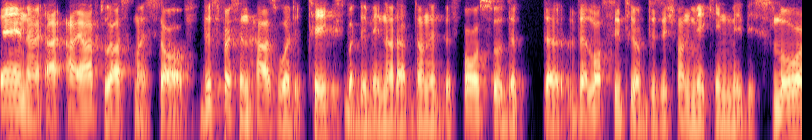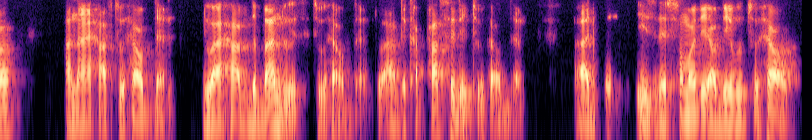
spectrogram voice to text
then I, I have to ask myself, this person has what it takes, but they may not have done it before. So the, the velocity of decision making may be slower, and I have to help them. Do I have the bandwidth to help them? Do I have the capacity to help them? Uh, is there somebody I'll be able to help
